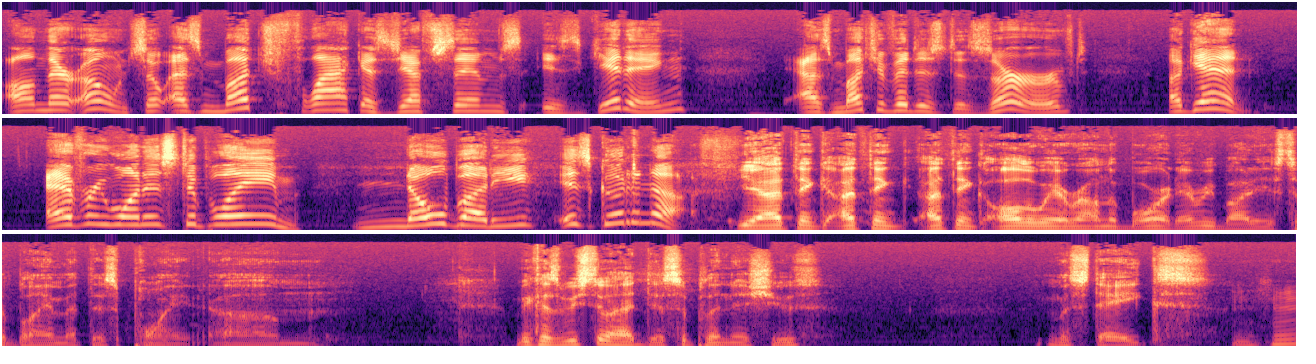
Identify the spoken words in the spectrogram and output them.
on their own. So, as much flack as Jeff Sims is getting, as much of it is deserved, again, everyone is to blame. Nobody is good enough. Yeah, I think I think I think all the way around the board, everybody is to blame at this point, um, because we still had discipline issues, mistakes. Mm-hmm.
